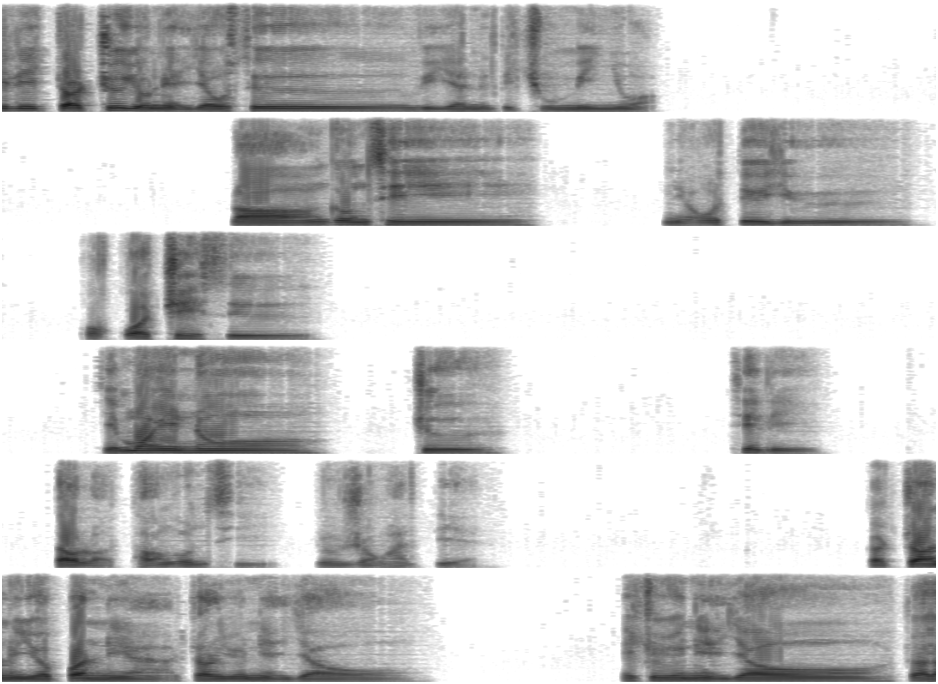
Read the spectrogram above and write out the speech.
chỉ đi cho chú yon này dầu sư vì anh thì chú mình nhỏ là công ty nhiều tư dự có qua chế sư chỉ mỗi nô chứ thế thì tao là thằng công ty dùng dùng hạt tiền cả cho này có bao nhiêu cho này có nhiều giàu cái chỗ này giàu cho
